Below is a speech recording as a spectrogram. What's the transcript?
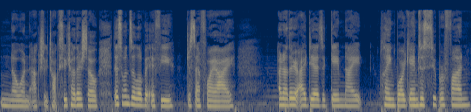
No one actually talks to each other. So this one's a little bit iffy, just FYI. Another idea is a game night. Playing board games is super fun.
